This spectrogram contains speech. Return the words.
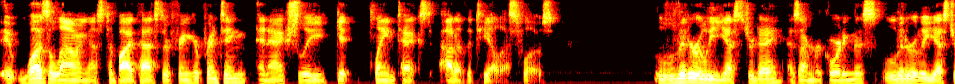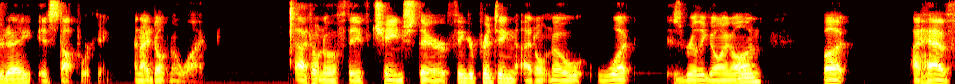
it was allowing us to bypass their fingerprinting and actually get plain text out of the TLS flows literally yesterday, as I'm recording this, literally yesterday, it stopped working. And I don't know why. I don't know if they've changed their fingerprinting. I don't know what is really going on. But I have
